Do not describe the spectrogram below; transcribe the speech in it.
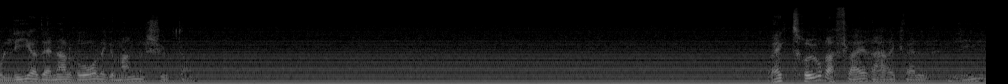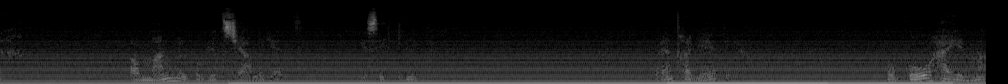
å li av denne alvorlige mangelsykdommen. Og jeg tror at flere her i kveld lir av mangel på Guds kjærlighet i sitt liv. En tragedie å gå hjemme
